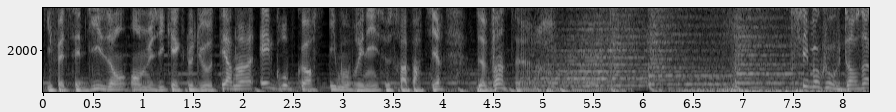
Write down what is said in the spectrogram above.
qui fête ses 10 ans en musique avec le duo Ternois et le groupe corse Imouvrini. Ce sera à partir de 20h. Merci beaucoup. Dans un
